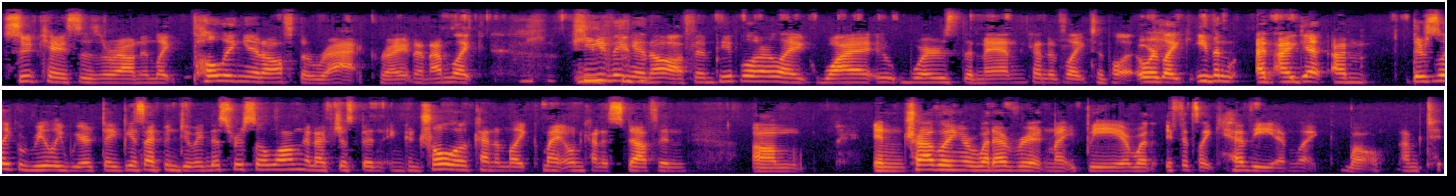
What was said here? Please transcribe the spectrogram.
suitcases around and like pulling it off the rack right? And i'm like heaving it off. And people are like why where's the man kind of like to pull it? Or like even and i get i'm there's like a really weird thing because i've been doing this for so long and i've just been in control of kind of like my own kind of stuff and um in traveling or whatever it might be or what if it's like heavy i'm like well i'm t-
